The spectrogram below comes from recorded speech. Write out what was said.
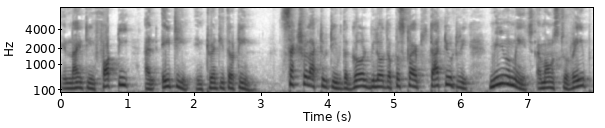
in 1940, and 18 in 2013. Sexual activity with a girl below the prescribed statutory minimum age amounts to rape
